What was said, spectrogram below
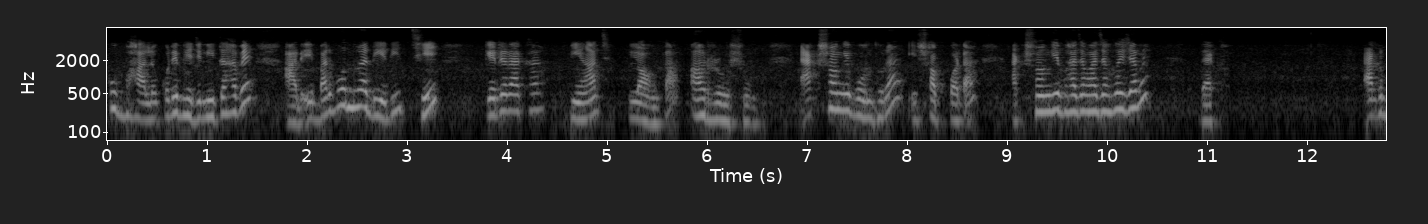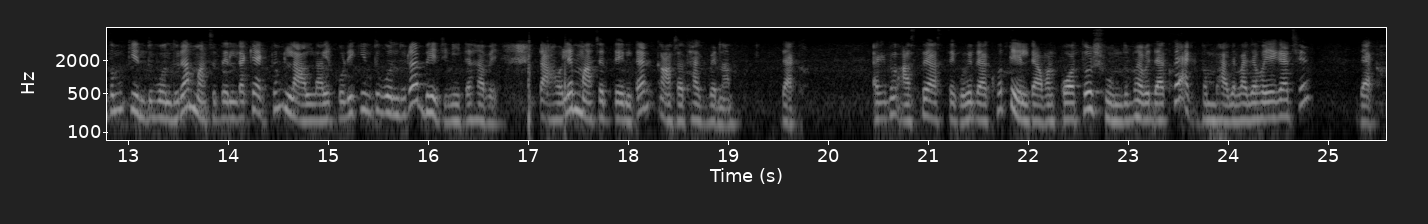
খুব ভালো করে ভেজে নিতে হবে। আর এবার বন্ধুরা দিয়ে দিচ্ছি কেটে রাখা পেঁয়াজ, লঙ্কা আর রসুন। একসঙ্গে বন্ধুরা এই সব কটা একসঙ্গে ভাজা ভাজা হয়ে যাবে। দেখো একদম কিন্তু বন্ধুরা মাছের তেলটাকে একদম লাল লাল করে কিন্তু বন্ধুরা ভেজে নিতে হবে। তাহলে মাছের তেলটা কাঁচা থাকবে না। দেখো, একদম আস্তে আস্তে করে দেখো তেলটা আমার কত সুন্দরভাবে দেখো একদম ভাজা ভাজা হয়ে গেছে। দেখো,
